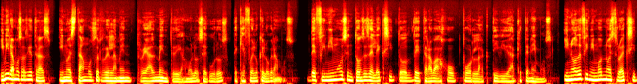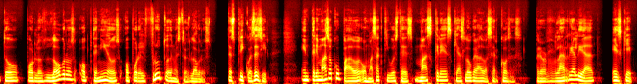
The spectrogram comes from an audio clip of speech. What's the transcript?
Y miramos hacia atrás y no estamos realmente, digámoslo, seguros de qué fue lo que logramos. definimos entonces el éxito de trabajo por la actividad que tenemos y no definimos nuestro éxito por los logros obtenidos o por el fruto de nuestros logros. Te explico, es decir, entre más ocupado o más activo estés, más crees que has logrado hacer cosas. Pero la realidad es que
